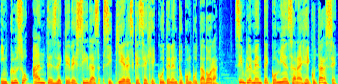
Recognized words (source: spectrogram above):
incluso antes de que decidas si quieres que se ejecuten en tu computadora simplemente comienzan a ejecutarse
